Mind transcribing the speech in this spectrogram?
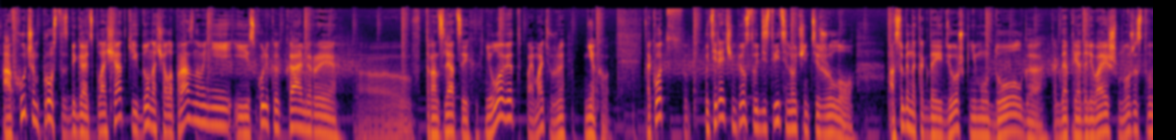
А в худшем просто сбегают с площадки до начала празднований, и сколько камеры э, в трансляциях их не ловят, поймать уже некого. Так вот, потерять чемпионство действительно очень тяжело. Особенно, когда идешь к нему долго, когда преодолеваешь множество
